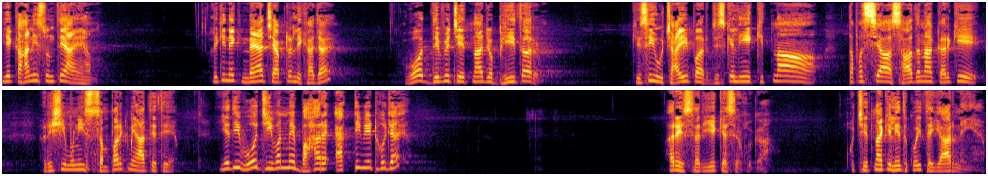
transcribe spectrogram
ये कहानी सुनते आए हम। लेकिन एक नया चैप्टर लिखा जाए, वो दिव्य चेतना जो भीतर, किसी ऊंचाई पर, जिसके लिए कितना तपस्या, साधना करके ऋषि मुनि संपर्क में आते थे। यदि वो जीवन में बाहर एक्टिवेट हो जाए? अरे सर, ये कैसे होगा? वो चेतना के लिए तो कोई तैयार नहीं है।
